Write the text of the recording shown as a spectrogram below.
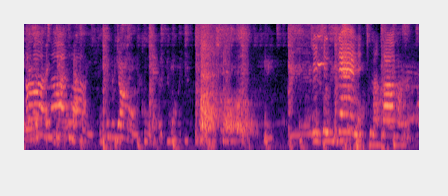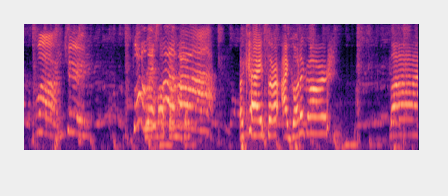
You can stand, it's not lava. One, two. Right, Police last time we lava! Okay, so I gotta go. Bye.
